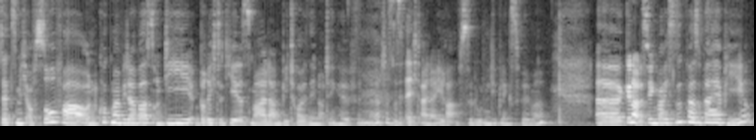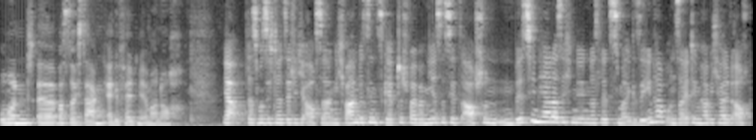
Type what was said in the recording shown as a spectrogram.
setze mich aufs Sofa und guck mal wieder was. Und die berichtet jedes Mal dann, wie toll sie Notting Hill findet. Das ist echt einer ihrer absoluten Lieblingsfilme. Äh, genau, deswegen war ich super, super happy. Und äh, was soll ich sagen, er gefällt mir immer noch. Ja, das muss ich tatsächlich auch sagen. Ich war ein bisschen skeptisch, weil bei mir ist es jetzt auch schon ein bisschen her, dass ich ihn das letzte Mal gesehen habe. Und seitdem habe ich halt auch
